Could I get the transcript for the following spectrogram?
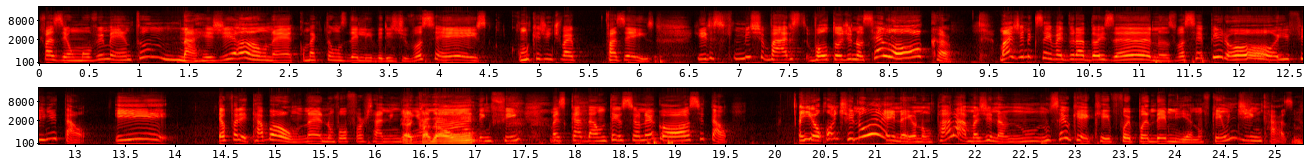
fazer um movimento na região, né? Como é que estão os deliveries de vocês? Como que a gente vai fazer isso? E eles me vários voltou de novo. Você é louca! Imagina que isso aí vai durar dois anos, você pirou, enfim e tal. E eu falei, tá bom, né? Não vou forçar ninguém é, a nada, um... enfim, mas cada um tem o seu negócio e tal. E eu continuei, né? Eu não parava. Imagina, não, não sei o que, que foi pandemia. Não fiquei um dia em casa. Uhum.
